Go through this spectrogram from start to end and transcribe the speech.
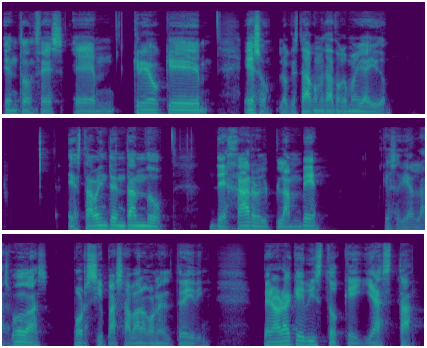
Entonces, em, creo que eso, lo que estaba comentando que me había ido. Estaba intentando dejar el plan B, que serían las bodas, por si pasaba algo en el trading. Pero ahora que he visto que ya está,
